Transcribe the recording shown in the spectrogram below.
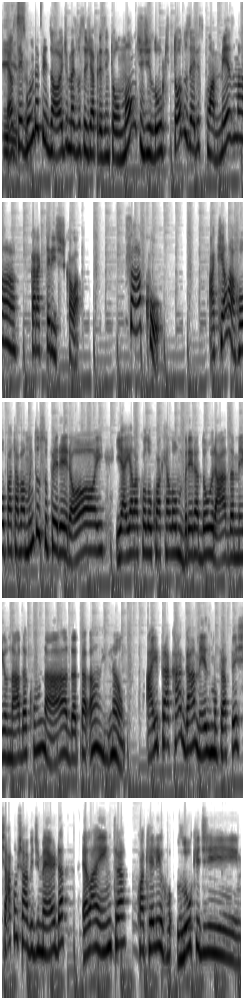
É o Isso. segundo episódio, mas você já apresentou um monte de look, todos eles com a mesma característica lá. Saco! Aquela roupa tava muito super-herói, e aí ela colocou aquela ombreira dourada, meio nada com nada. Tá... Ai, não. Aí, pra cagar mesmo, pra fechar com chave de merda, ela entra com aquele look de,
